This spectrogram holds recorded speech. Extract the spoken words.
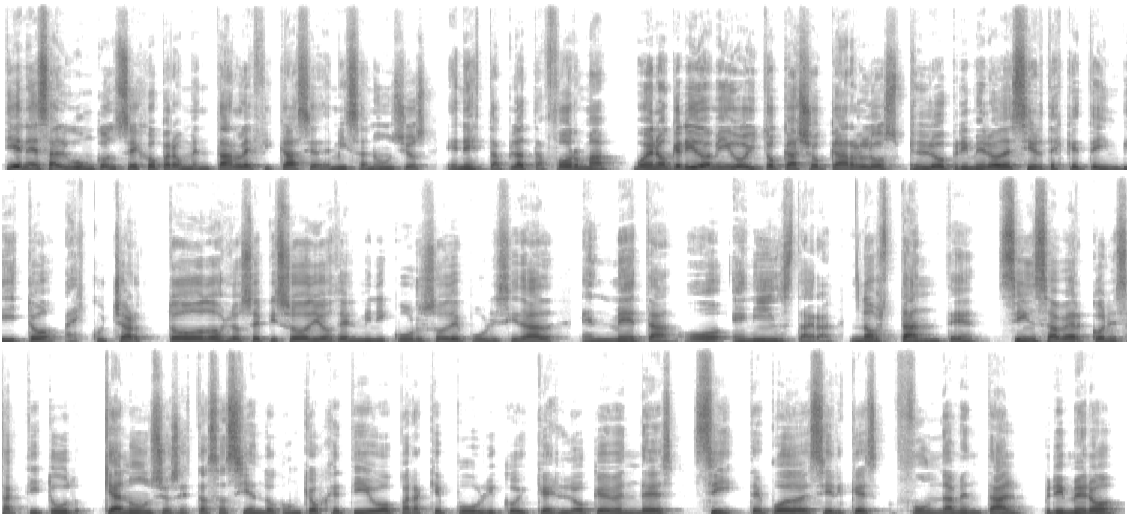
¿Tienes algún consejo para aumentar la eficacia de mis anuncios en esta plataforma? Bueno, querido amigo y tocayo Carlos, lo primero a decirte es que te invito a escuchar todos los episodios del minicurso de publicidad en Meta o en Instagram. No obstante, sin saber con exactitud qué anuncios estás haciendo, con qué objetivo, para qué público y qué es lo que vendes, sí te puedo decir que es fundamental. Primero,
